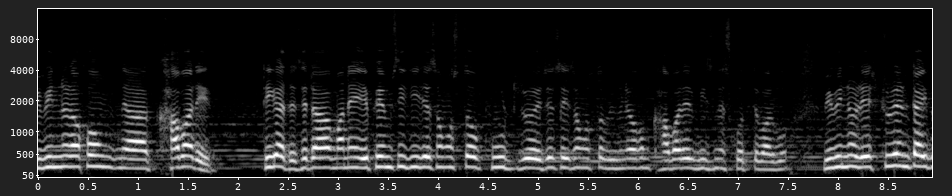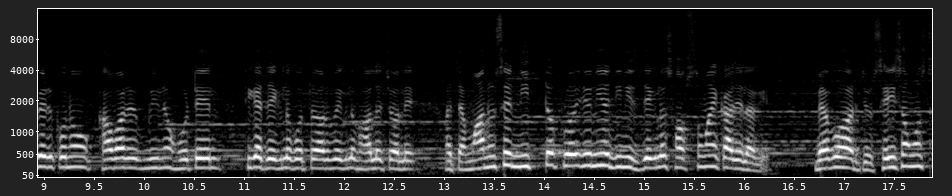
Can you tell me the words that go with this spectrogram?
বিভিন্ন রকম খাবারের, ঠিক আছে? সেটা মানে এফএমসিজি যে সমস্ত ফুড রয়েছে, সেই সমস্ত বিভিন্ন রকম খাবারের বিজনেস করতে পারব। বিভিন্ন রেস্টুরেন্ট টাইপের কোনো খাবারের বিভিন্ন হোটেল, ঠিক আছে? এগুলো করতে পারব, এগুলো ভালো চলে। আচ্ছা মানুষের নিত্য প্রয়োজনীয় জিনিস যেগুলো সবসময় কাজে লাগে ব্যবহার্য, সেই সমস্ত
